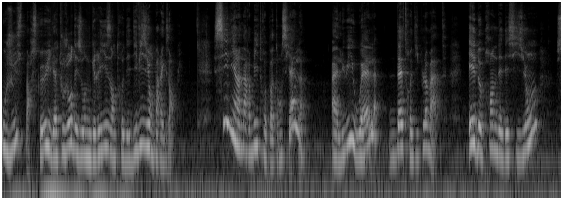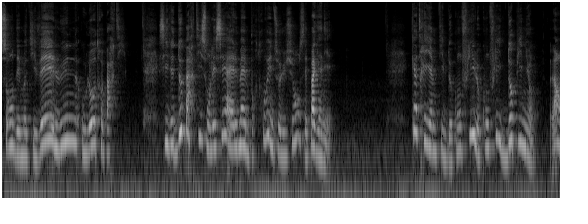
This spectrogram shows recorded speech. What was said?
ou juste parce qu'il y a toujours des zones grises entre des divisions, par exemple. S'il y a un arbitre potentiel, à lui ou elle d'être diplomate et de prendre des décisions sans démotiver l'une ou l'autre partie. Si les deux parties sont laissées à elles-mêmes pour trouver une solution, c'est pas gagné. Quatrième type de conflit, le conflit d'opinion. Là,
